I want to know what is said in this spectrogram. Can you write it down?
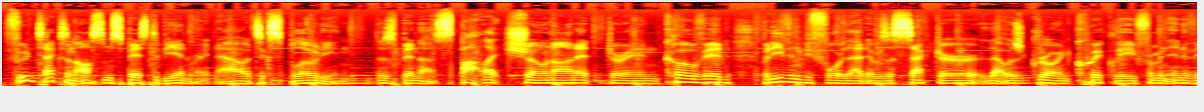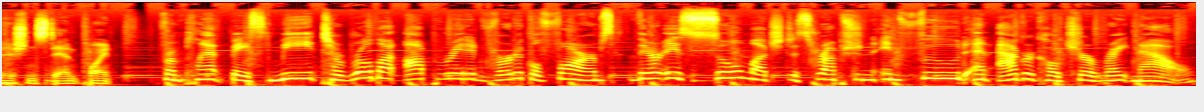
Food tech's an awesome space to be in right now. It's exploding. There's been a spotlight shown on it during COVID, but even before that, it was a sector that was growing quickly from an innovation standpoint. From plant based meat to robot operated vertical farms, there is so much disruption in food and agriculture right now.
